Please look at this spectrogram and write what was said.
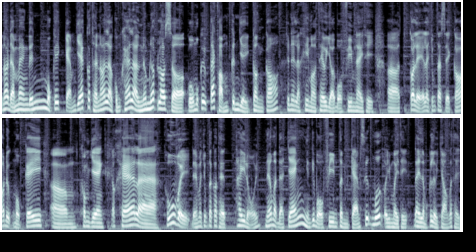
nó đã mang đến một cái cảm giác có thể nói là cũng khá là nơm nớp lo sợ của một cái tác phẩm kinh dị cần có. Cho nên là khi mà theo dõi bộ phim này thì ờ, có lẽ là chúng ta sẽ có được một cái ờ, không gian nó khá là thú vị để mà chúng ta có thể thay đổi. Nếu mà đã chán những cái bộ phim tình cảm sướt mướt ủy mị thì đây là một cái lựa chọn có thể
